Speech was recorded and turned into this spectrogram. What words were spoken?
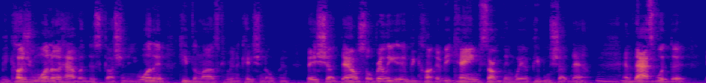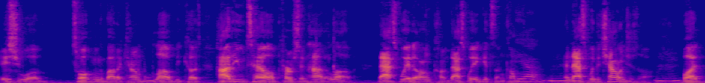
because you want to have a discussion and you want to keep the lines of communication open, they shut down. So really, it become it became something where people shut down, Mm-hmm. and that's what the issue of talking about accountable love. Because how do you tell a person how to love? That's where the uncom- that's where it gets uncomfortable, Yeah, mhm. and that's where the challenges are. But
